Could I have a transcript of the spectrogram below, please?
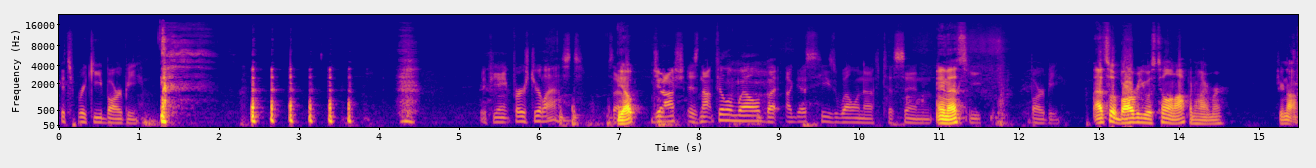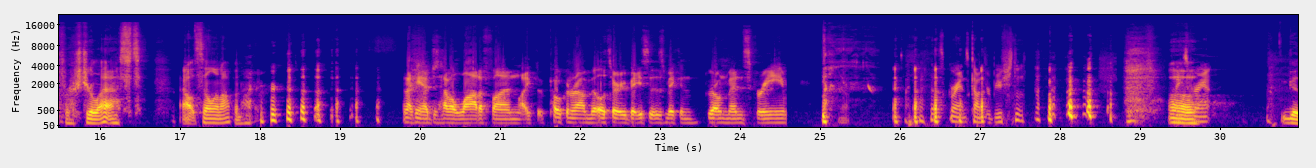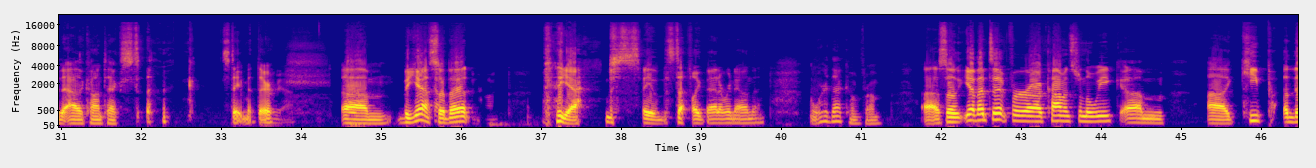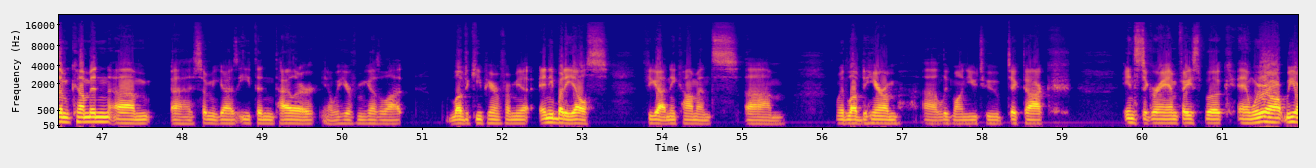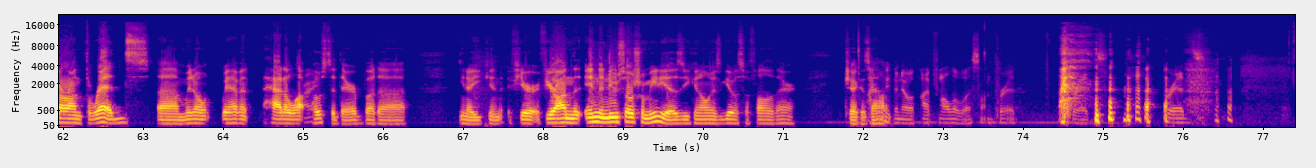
It's Ricky Barbie. if you ain't first, you're last. So Yep. Josh is not feeling well, but I guess he's well enough to send And that's- Ricky Barbie. That's what Barbie was telling Oppenheimer. If you're not first, you're last. Outselling Oppenheimer. And I think I just have a lot of fun, like poking around military bases, making grown men scream. That's Grant's contribution. Thanks, Uh, Grant. Good out of context statement Oh, there. yeah. Um, but yeah, so that yeah, just say stuff like that every now and then. Where'd that come from? Uh, so yeah, that's it for uh, comments from the week. Um, uh, keep them coming. Um, uh, some of you guys, Ethan, Tyler, you know, we hear from you guys a lot. Love to keep hearing from you. Anybody else, if you got any comments, um, we'd love to hear them. Uh, leave them on YouTube, TikTok, Instagram, Facebook, and we are we are on Threads. Um, we don't we haven't had a lot Right. posted there, but uh, you know you can if you're if you're on the in the new social medias, you can always give us a follow there. Check us I don't out. even know if I follow us on Fred. Threads. Threads.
